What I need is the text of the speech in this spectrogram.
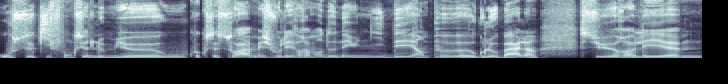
ou ceux qui fonctionnent le mieux ou quoi que ce soit, mais je voulais vraiment donner une idée un peu euh, globale sur les euh,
